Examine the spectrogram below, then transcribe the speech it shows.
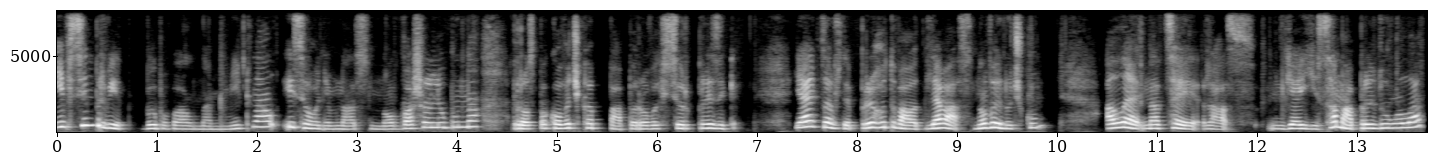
І всім привіт! Ви попали на мій канал, і сьогодні в нас знов ваша улюблена розпаковочка паперових сюрпризиків. Я, як завжди, приготувала для вас новиночку, але на цей раз я її сама придумала.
